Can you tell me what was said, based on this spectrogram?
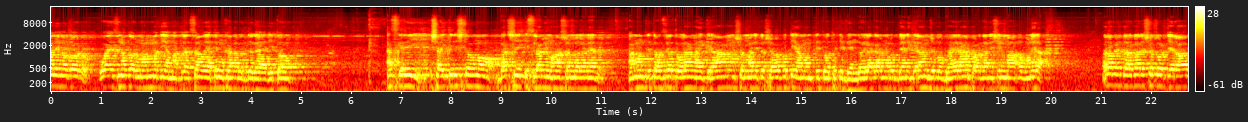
আলীনগর, ওয়াইজনগর, মোহাম্মদিয়া মাদ্রাসা ও ইয়াতিমখানার উদ্যোগে আয়োজিত আজকের এই সাঁত্রিশতম বার্ষিক ইসলামী মহাসম্মেলনের আমন্ত্রিত হজরত ওলামাই কিরাম, সম্মানিত সভাপতি, আমন্ত্রিত অতিথি বৃন্দ এলাকার মুরব্বিয়ানি কিরাম, যুবক ভাইরা পর্দানিসীন মা ও বোনেরা। রবের দরবারে শুকর যে রব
